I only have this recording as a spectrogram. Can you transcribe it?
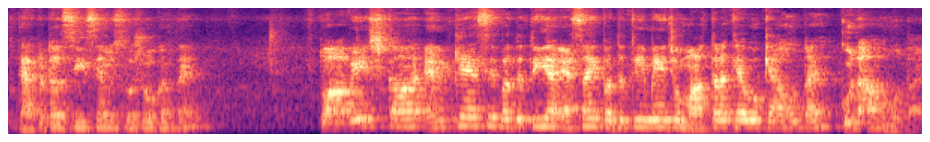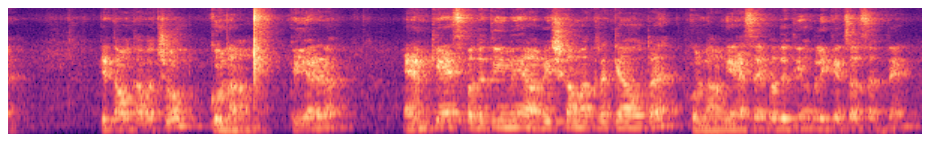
कैपिटल सी से हम इसको शो करते हैं। तो आवेश का एम के ऐसे पद्धति या ऐसा ही पद्धति में जो मात्रक है, वो क्या होता है? कुलाम होता है। कितना होता है बच्चों? कुलाम क्लियर है ना? एम के एस पद्धति में आवेश का मात्रा क्या होता है? गुलाम, या ऐसा ही पद्धति हम लेके चल सकते हैं।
